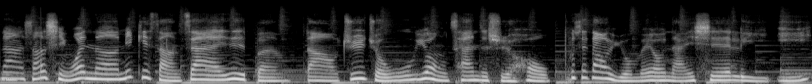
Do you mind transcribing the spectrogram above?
那想请问呢，Miki 桑在日本到居酒屋用餐的时候，不知道有没有哪一些礼仪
